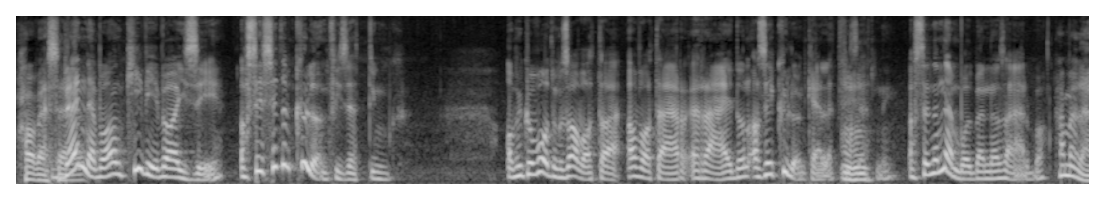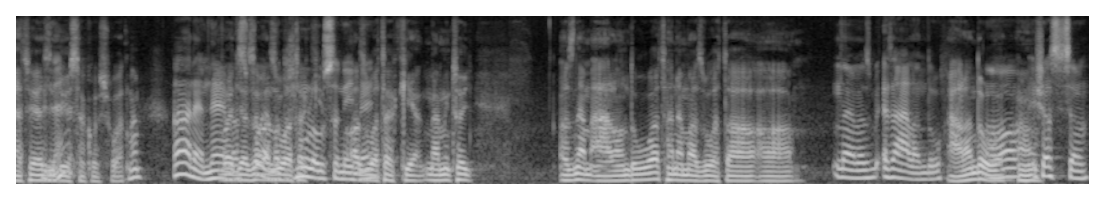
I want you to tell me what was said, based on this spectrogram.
Ha veszel. Benne van, kivéve a izé. Azt én szerintem külön fizettünk. Amikor voltunk az Avatar, Avatar Ride-on, azért külön kellett Mhm. fizetni. Uh-huh. Azt szerintem nem volt benne az árba. Hát mert lehet, hogy ez Nem? időszakos volt, nem? Á, nem, nem, Vagy az, az, az, volt, a, 024 az volt a ki, mármint, hogy az nem állandó volt, hanem az volt a, a Nem, ez, ez állandó. állandó? Aha, Aha. és azt hiszem,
